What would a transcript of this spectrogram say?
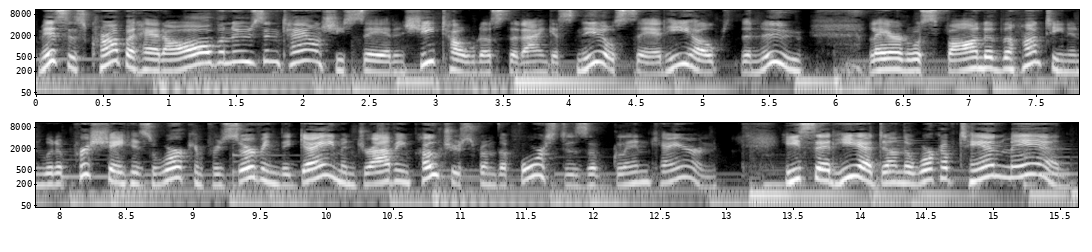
Mrs. Crumpet had all the news in town, she said, and she told us that Angus Niel said he hoped the new laird was fond of the hunting and would appreciate his work in preserving the game and driving poachers from the forests of Glen Cairn. He said he had done the work of ten men,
